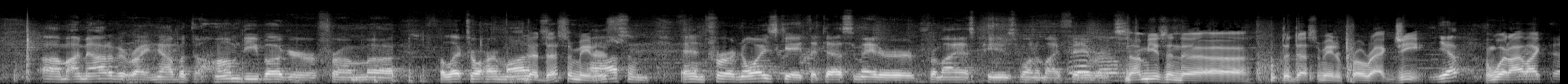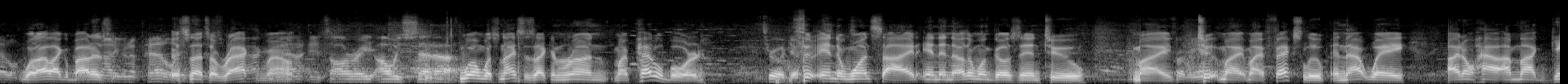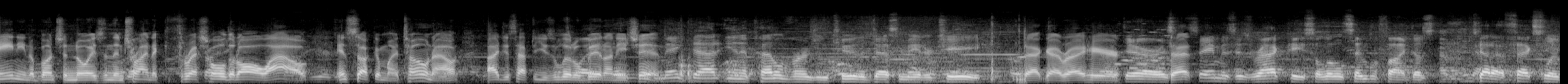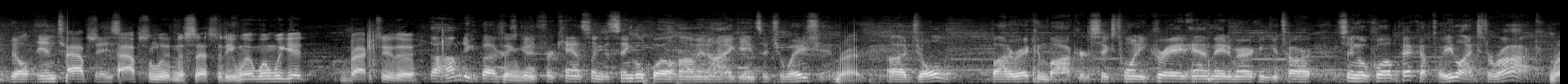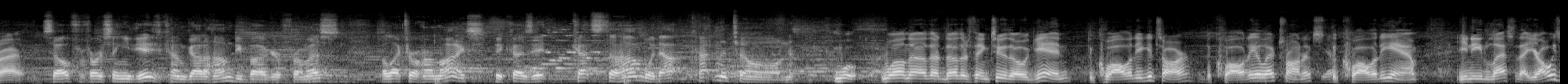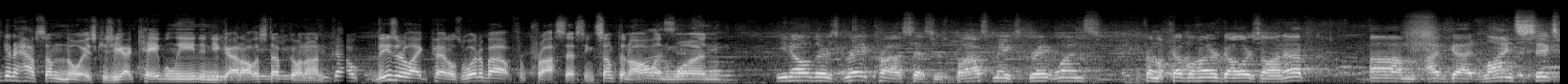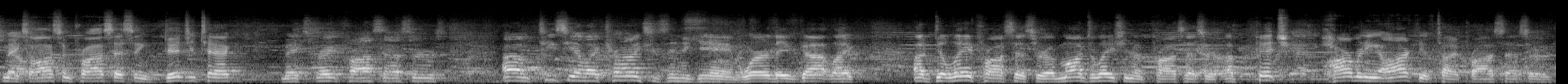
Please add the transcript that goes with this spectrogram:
Um, I'm out of it right now, but the hum debugger from uh, Electro-Harmonix. The is decimeters. Awesome. And for a noise gate, the decimator from ISP is one of my favorites. Now, I'm using the uh, the Decimator Pro Rack G. Yep. And what I like, pedal. what I like about it it's is, not even a pedal. it's not- it's a just rack mount. It's already always set up well, and what's nice is I can run my pedal board through a th- into one side, and then the other one goes into my my my effects loop, and that way. I don't have. I'm not gaining a bunch of noise and then trying to threshold it all out and sucking my tone out. I just have to use a little bit on each end. Make that in a pedal version too, the Decimator G. That guy right here. There is the That same as his rack piece, a little simplified. Does it's got an effects loop built into abs- it. basically. absolute necessity. When when we get back to the The hum debugger is good for canceling the single coil hum in a high gain situation. right. Uh, Joel bought a Rickenbacker 620, great handmade American guitar, single coil pickup, so he likes to rock. Right. So for first thing he did, he come got a hum debugger from us, Electro-Harmonix, because it cuts the hum without cutting the tone. Well, well, no, the, the other thing too, though, again, the quality guitar, the quality electronics, the quality amp. You need less of that. You're always going to have some noise because you got cabling and you got all the stuff going on. These are like pedals. What about for processing? Something all in one. You know, there's great processors. Boss makes great ones from a couple hundred dollars on up. Um, I've got Line 6 makes awesome processing. Digitech makes great processors. Um, TC Electronics is in the game where they've got like a delay processor, a modulation of processor, a pitch harmony octave type processor.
